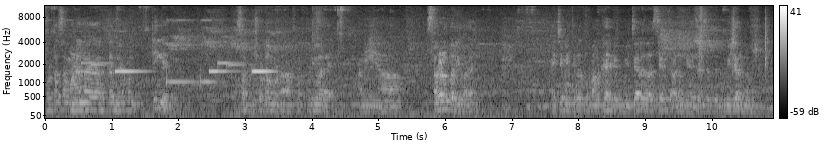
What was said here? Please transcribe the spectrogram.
छोटासा म्हणायला हरकत नाही पण ठीक आहे. असा छोटा मोठा आपला परिवार आहे आणि सरळ परिवार आहे. याच्या व्यतिरिक्त तुम्हाला काय विचारायचं असेल जाणून घ्यायचं असेल तर विचार करू शकता.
